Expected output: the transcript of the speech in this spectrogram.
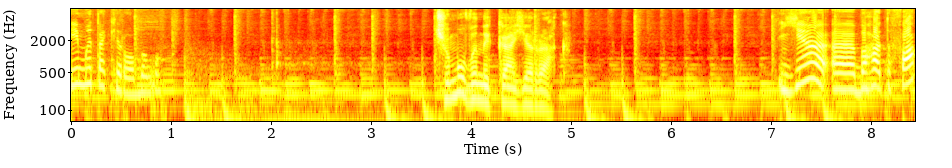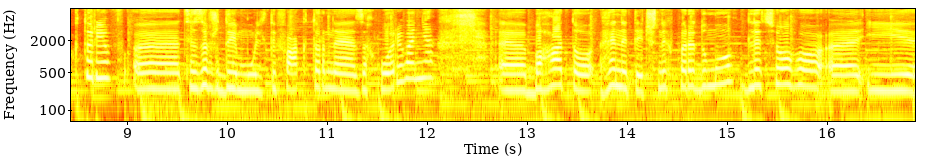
І ми так і робимо. Чому виникає рак? Є е, багато факторів, е, це завжди мультифакторне захворювання, е, багато генетичних передумов для цього. І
